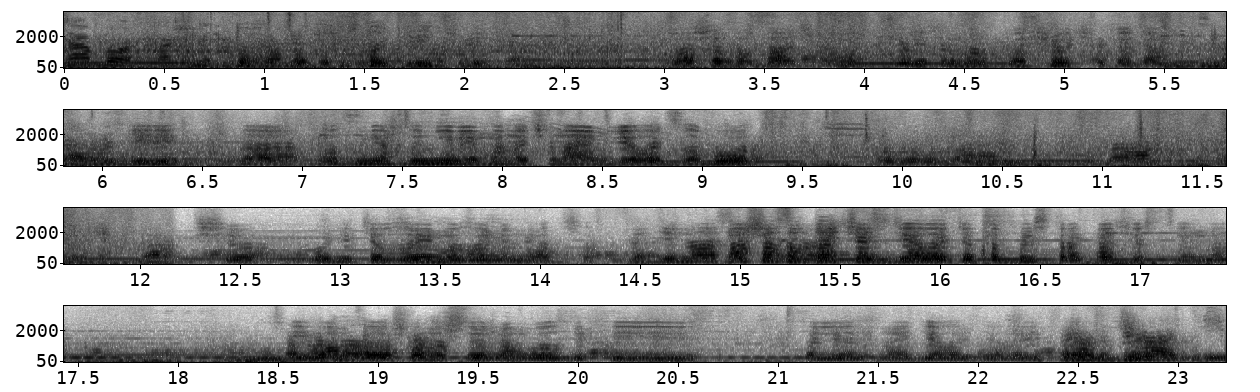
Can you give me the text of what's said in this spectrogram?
Забор, пошли. Ваша задача, вот два счетчика, да, разделить. Да, вот между ними мы начинаем делать забор. Все, будете взаимозаменяться. Наша задача сделать это быстро, качественно. И вам хорошо на свежем воздухе полезное дело делаете. Разбирайтесь.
